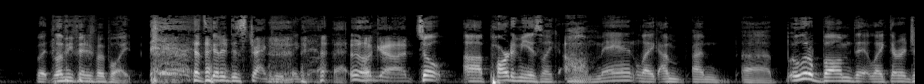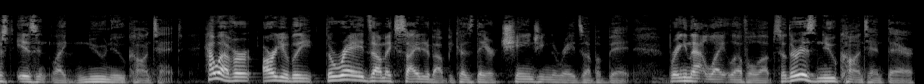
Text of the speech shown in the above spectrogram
but let me finish my point. That's going to distract you thinking about that. Oh God. So uh, part of me is like, oh man, like I'm I'm uh, a little bummed that like there just isn't like new new content. However, arguably the raids I'm excited about because they are changing the raids up a bit, bringing that light level up. So there is new content there,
